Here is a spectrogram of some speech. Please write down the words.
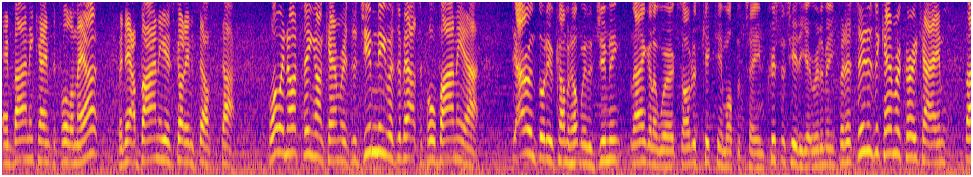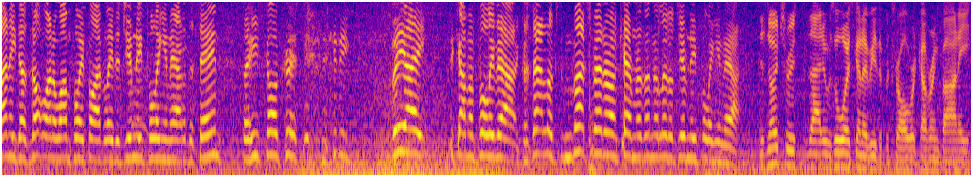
and Barney came to pull him out, but now Barney has got himself stuck. What we're not seeing on camera is the Jimny was about to pull Barney out. Darren thought he would come and help me with the Jimny. That ain't going to work, so I've just kicked him off the team. Chris is here to get rid of me. But as soon as the camera crew came, Barney does not want a 1.5 litre Jimny pulling him out of the sand, so he's called Chris in his V8 to come and pull him out, because that looks much better on camera than the little Jimny pulling him out. There's no truth to that. It was always going to be the patrol recovering Barney.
